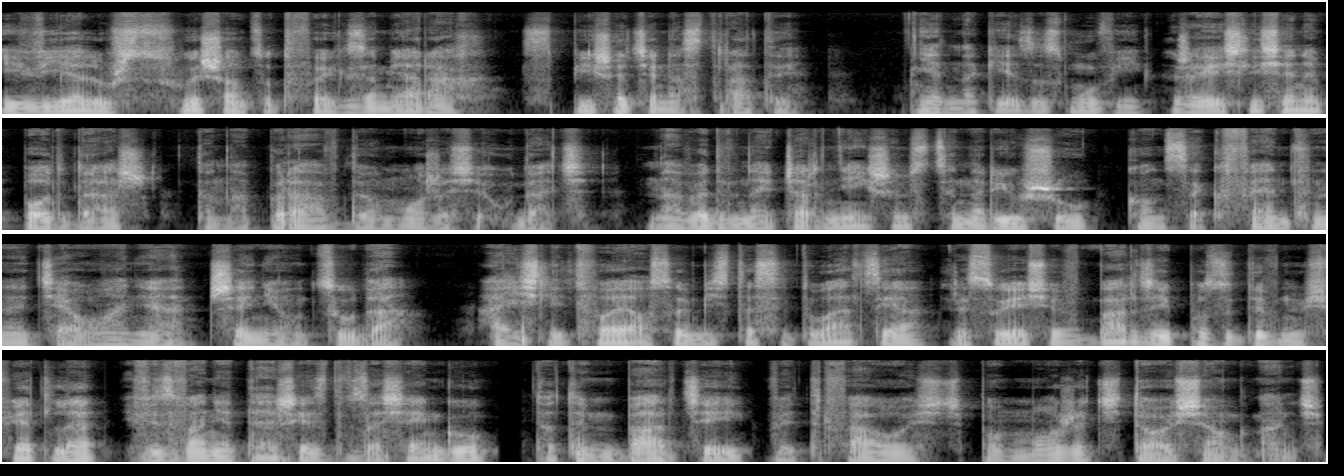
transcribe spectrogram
i wielu słysząc o Twoich zamiarach spisze Cię na straty. Jednak Jezus mówi, że jeśli się nie poddasz, to naprawdę może się udać. Nawet w najczarniejszym scenariuszu konsekwentne działania czynią cuda. A jeśli Twoja osobista sytuacja rysuje się w bardziej pozytywnym świetle i wyzwanie też jest w zasięgu, to tym bardziej wytrwałość pomoże Ci to osiągnąć.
